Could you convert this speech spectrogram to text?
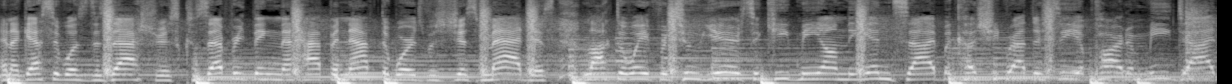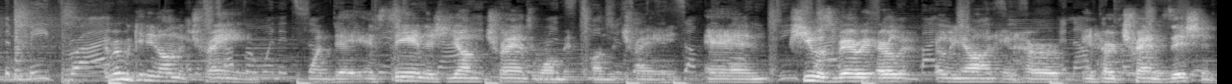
and I guess it was disastrous, cause everything that happened afterwards was just madness. Locked away for two years to keep me on the inside, because she'd rather see a part of me die than me thrive. I remember getting on the train one day and seeing this young trans woman on the train, and she was very early early on in her in her transition.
